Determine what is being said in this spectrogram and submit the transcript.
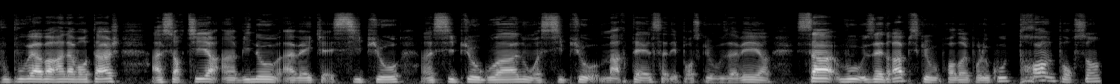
vous pouvez avoir un avantage à sortir un binôme avec Scipio, un Scipio Guan ou un Scipio Martel, ça dépend ce que vous avez. Hein. Ça vous aidera puisque vous prendrez pour le coup 30%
